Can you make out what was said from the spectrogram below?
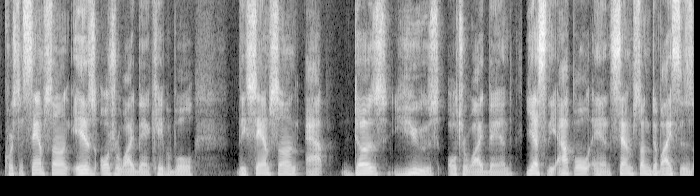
Of course, the Samsung is ultra wideband capable the Samsung app does use ultra wideband. Yes, the Apple and Samsung devices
